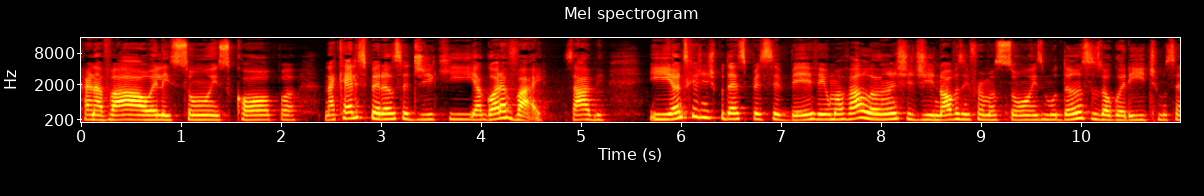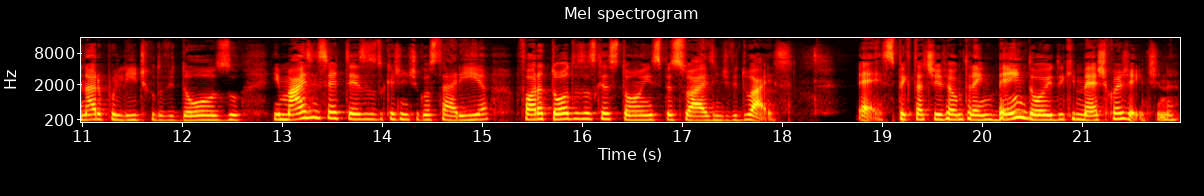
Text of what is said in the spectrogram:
Carnaval, eleições, Copa, naquela esperança de que agora vai, sabe? E antes que a gente pudesse perceber, veio uma avalanche de novas informações, mudanças do algoritmo, cenário político duvidoso e mais incertezas do que a gente gostaria, fora todas as questões pessoais e individuais. É, expectativa é um trem bem doido e que mexe com a gente, né?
